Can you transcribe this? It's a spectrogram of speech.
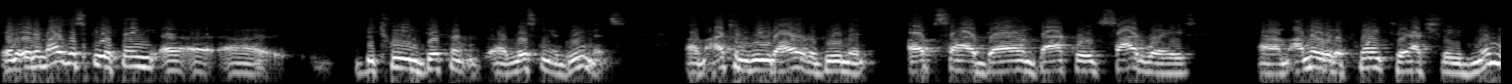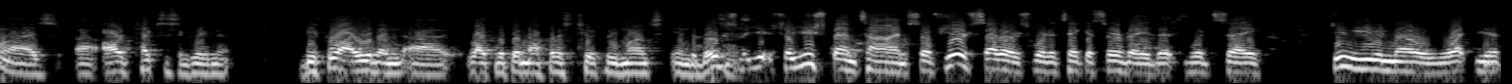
and, and it might just be a thing uh, uh, between different uh, listing agreements. Um, I can read our agreement upside down, backwards, sideways. Um, I made it a point to actually memorize uh, our Texas agreement before I even, uh, like within my first two or three months in the business. So you so you spend time. So if your sellers were to take a survey that would say, "Do you know what your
